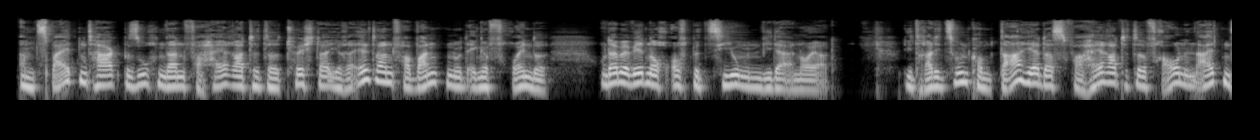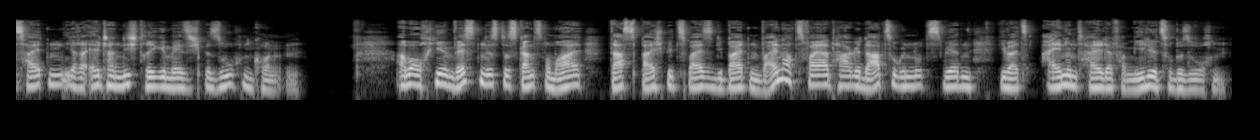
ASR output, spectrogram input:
Am zweiten Tag besuchen dann verheiratete Töchter ihre Eltern, Verwandten und enge Freunde. Und dabei werden auch oft Beziehungen wieder erneuert. Die Tradition kommt daher, dass verheiratete Frauen in alten Zeiten ihre Eltern nicht regelmäßig besuchen konnten. Aber auch hier im Westen ist es ganz normal, dass beispielsweise die beiden Weihnachtsfeiertage dazu genutzt werden, jeweils einen Teil der Familie zu besuchen.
